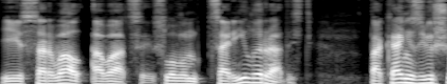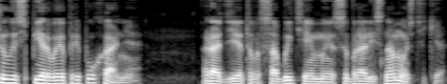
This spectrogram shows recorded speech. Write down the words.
и сорвал овации. Словом, царила радость, пока не завершилось первое припухание. Ради этого события мы собрались на мостике.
